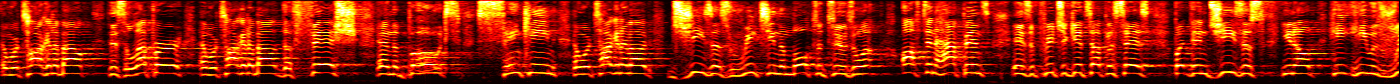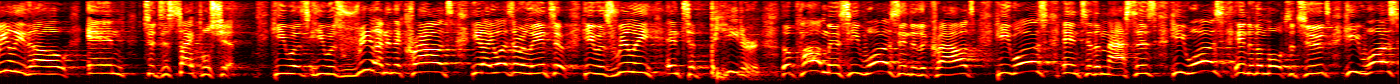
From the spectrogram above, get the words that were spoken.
and we're talking about this leper, and we're talking about the fish and the boats sinking, and we're talking about Jesus reaching the multitudes. And what often happens is a preacher gets up and says, But then Jesus, you know, he, he was really, though, into discipleship. He was, he was really, I mean, the crowds, you know, he wasn't really into, he was really into Peter. The problem is he was into the crowds, he was into the masses, he was into the multitudes, he was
